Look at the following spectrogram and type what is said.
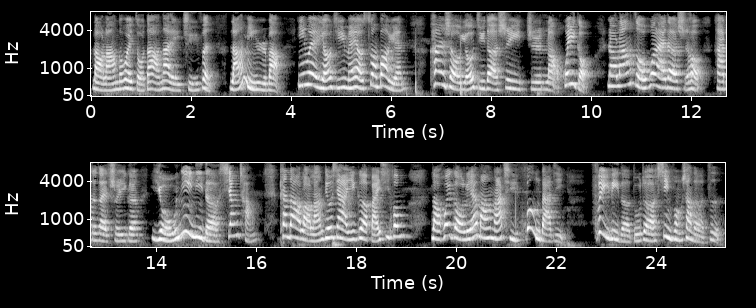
老狼都会走到那里取一份《狼民日报》，因为邮局没有送报员。看守邮局的是一只老灰狗。老狼走过来的时候，它正在吃一根油腻腻的香肠。看到老狼丢下一个白信封，老灰狗连忙拿起放大镜，费力地读着信封上的字：“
